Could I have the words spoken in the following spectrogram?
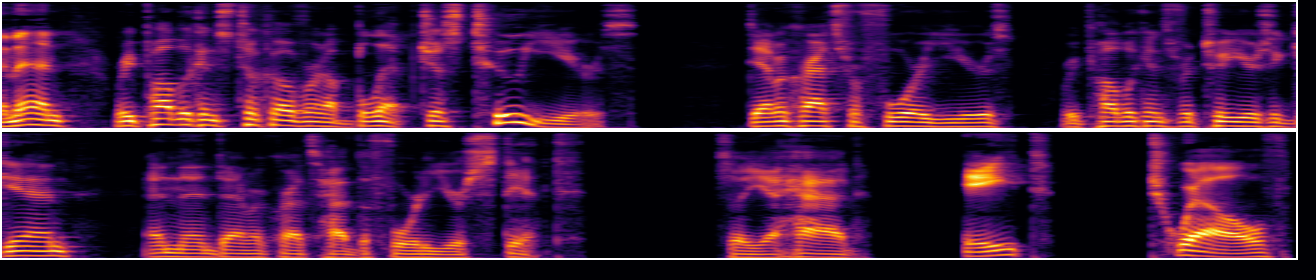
And then Republicans took over in a blip, just two years. Democrats for four years, Republicans for two years again, and then Democrats had the 40 year stint. So you had 8, 12,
